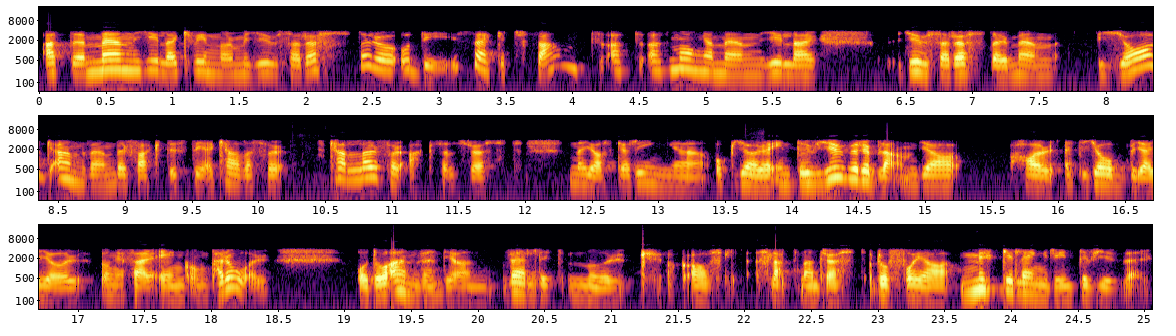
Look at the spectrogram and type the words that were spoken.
att eh, män gillar kvinnor med ljusa röster och, och, det är säkert sant att, att många män gillar ljusa röster men jag använder faktiskt det jag kallas för kallar för Axels röst när jag ska ringa och göra intervjuer ibland. Jag har ett jobb jag gör ungefär en gång per år. Och då använder jag en väldigt mörk och avslappnad röst och då får jag mycket längre intervjuer.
